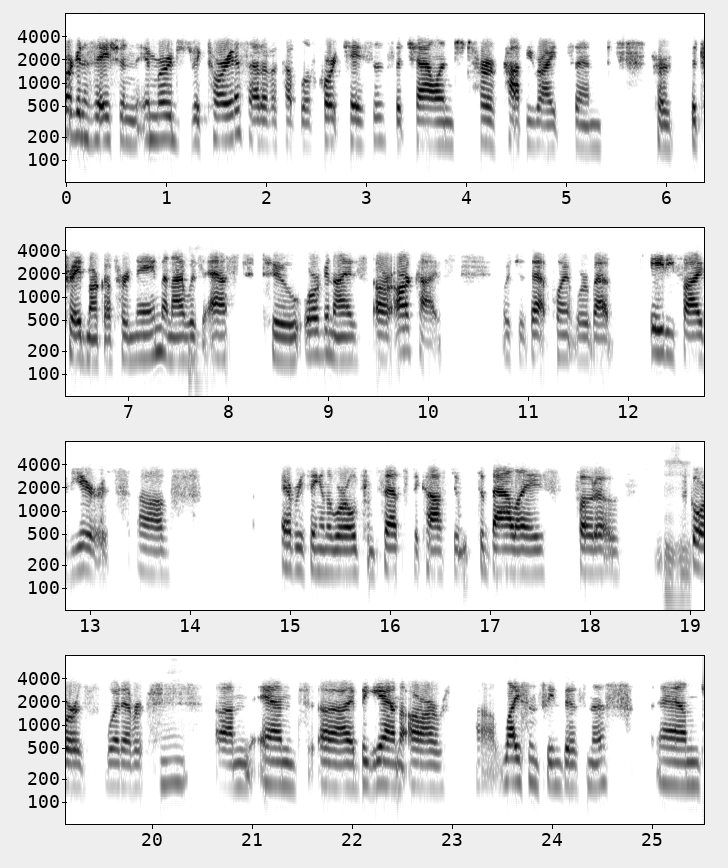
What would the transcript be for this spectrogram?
organization emerged victorious out of a couple of court cases that challenged her copyrights and her the trademark of her name. And I was asked to organize our archives, which at that point were about 85 years of everything in the world, from sets to costumes to ballets, photos, Mhm. scores, whatever Right. um, and uh, I began our uh, licensing business. And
